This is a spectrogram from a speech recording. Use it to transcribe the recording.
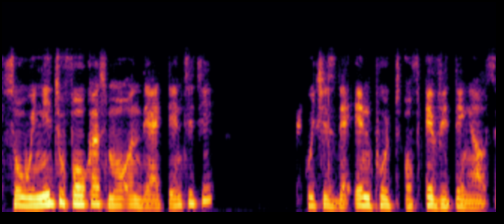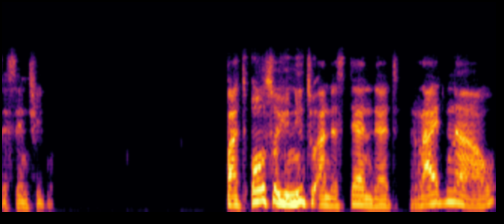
So we need to focus more on the identity which is the input of everything else essentially. But also you need to understand that right now,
